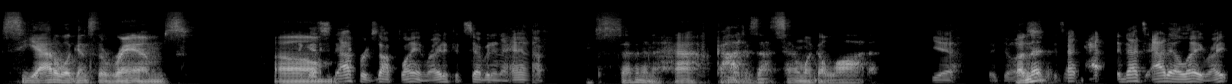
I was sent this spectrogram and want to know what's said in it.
Seattle against the Rams. I Um, guess Stafford's not playing, right? If it's seven and a half. seven and a half. God, does that sound like a lot? Yeah, it does. Doesn't it? It's at, at that's at LA, right?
